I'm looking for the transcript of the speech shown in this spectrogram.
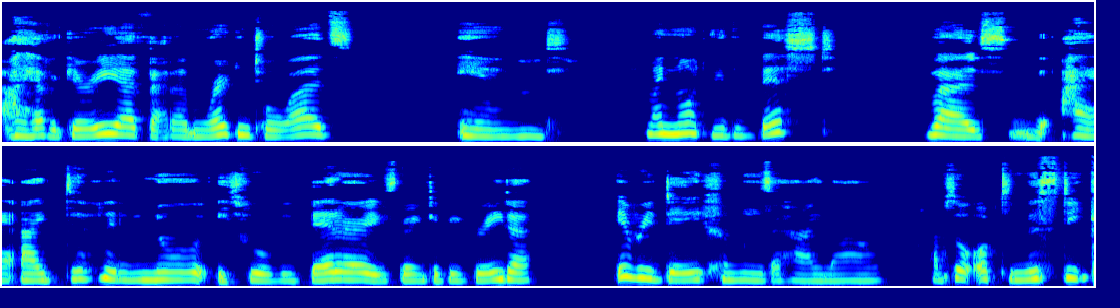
I have a career that I'm working towards and might not be the best, but I, I definitely know it will be better. It's going to be greater. Every day for me is a high now. I'm so optimistic.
